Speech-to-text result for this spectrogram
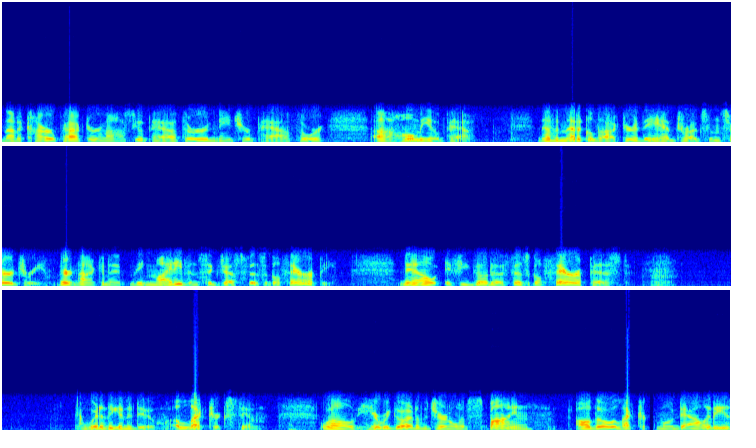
not a chiropractor, an osteopath, or a naturopath, or a homeopath. Now, the medical doctor, they have drugs and surgery. They're not going to, they might even suggest physical therapy. Now, if you go to a physical therapist, what are they going to do? Electric stim. Well, here we go out of the Journal of Spine. Although electric modalities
